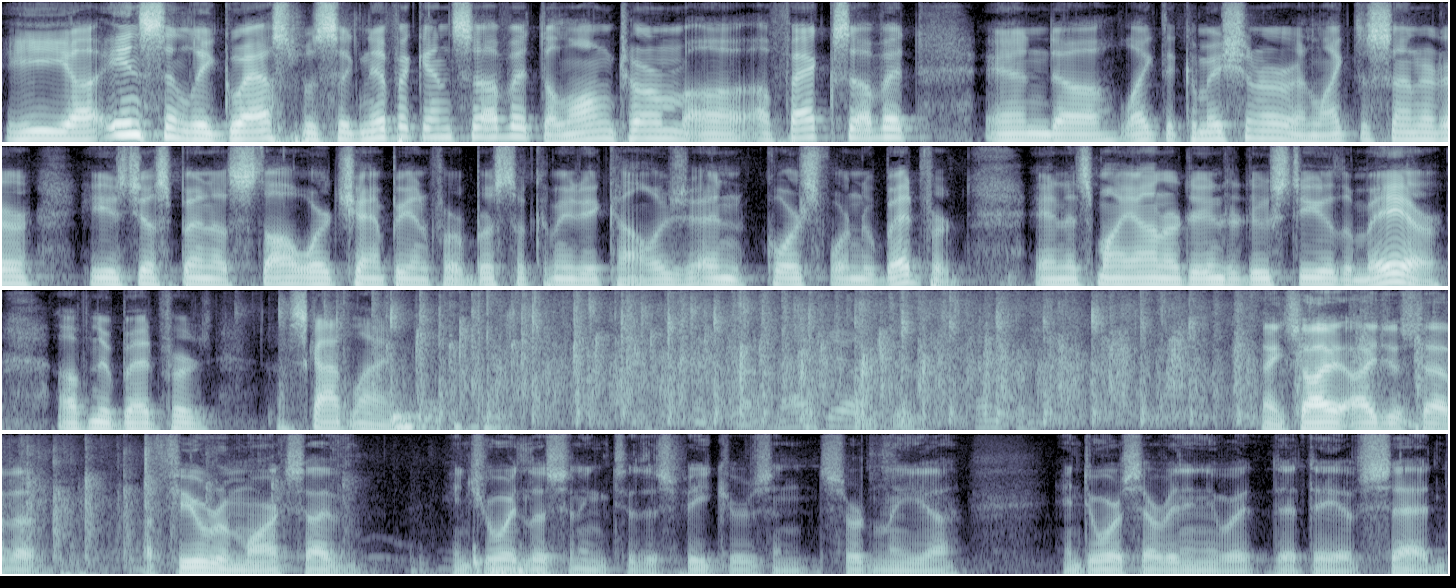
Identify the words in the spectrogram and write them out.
he uh, instantly grasped the significance of it, the long-term uh, effects of it, and uh, like the commissioner and like the senator, he has just been a stalwart champion for Bristol Community College and, of course, for New Bedford. And it's my honor to introduce to you the mayor of New Bedford, Scott Lang. Thanks. I, I just have a, a few remarks. I've enjoyed listening to the speakers and certainly uh, endorse everything that, wa- that they have said.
